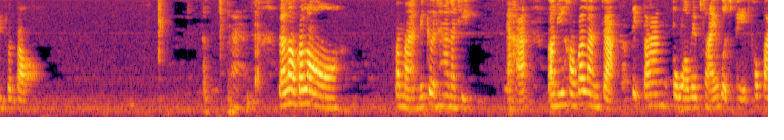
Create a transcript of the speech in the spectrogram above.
install อ่าแล้วเราก็รอ ประมาณไม่เกิน 5 นาทีนะคะ ตอนนี้เขากำลังจะติดตั้งตัวเว็บไซต์ WordPress เข้าไป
